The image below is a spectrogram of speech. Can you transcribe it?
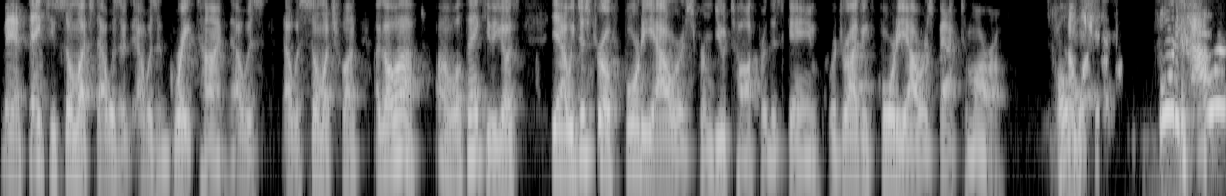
man, thank you so much. That was a that was a great time. That was that was so much fun. I go, oh, oh well, thank you. He goes, yeah, we just drove 40 hours from Utah for this game. We're driving 40 hours back tomorrow. Holy shit. 40 hours?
